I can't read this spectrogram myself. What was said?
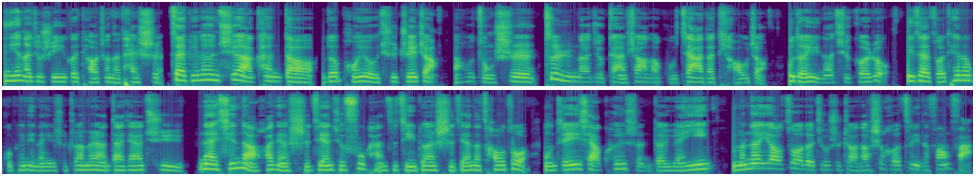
今天呢就是一个调整的态势。在评论区啊看到很多朋友去追涨，然后总是次日呢就赶上了股价的调整，不得已呢去割肉。所以在昨天的股评里呢，也是专门让大家去耐心的花点时间去复盘自己一段时间的操作，总结一下亏损的原因。我们呢要做的就是找到适合自己的方法。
